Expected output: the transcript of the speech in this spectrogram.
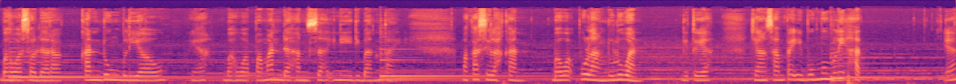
bahwa saudara kandung beliau ya bahwa Pamanda Hamzah ini dibantai. Maka silahkan bawa pulang duluan gitu ya. Jangan sampai ibumu melihat ya.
